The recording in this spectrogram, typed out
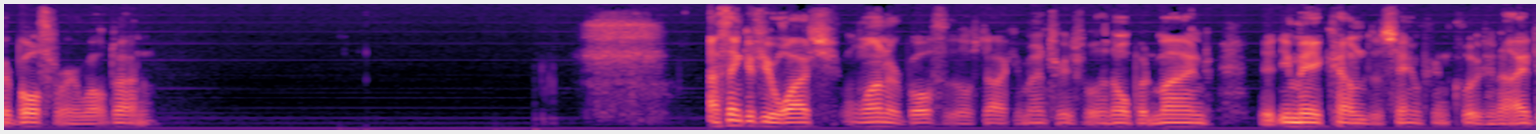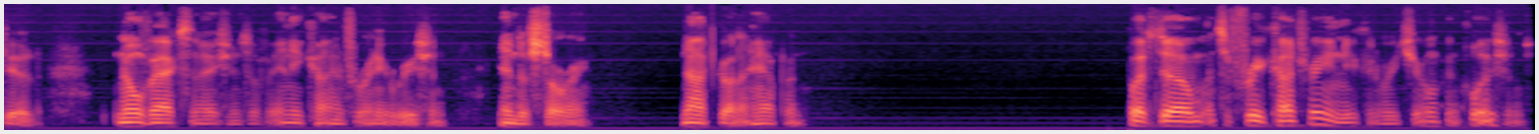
They're both very well done. I think if you watch one or both of those documentaries with an open mind, that you may come to the same conclusion I did. No vaccinations of any kind for any reason. End of story. Not going to happen. But um, it's a free country, and you can reach your own conclusions.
